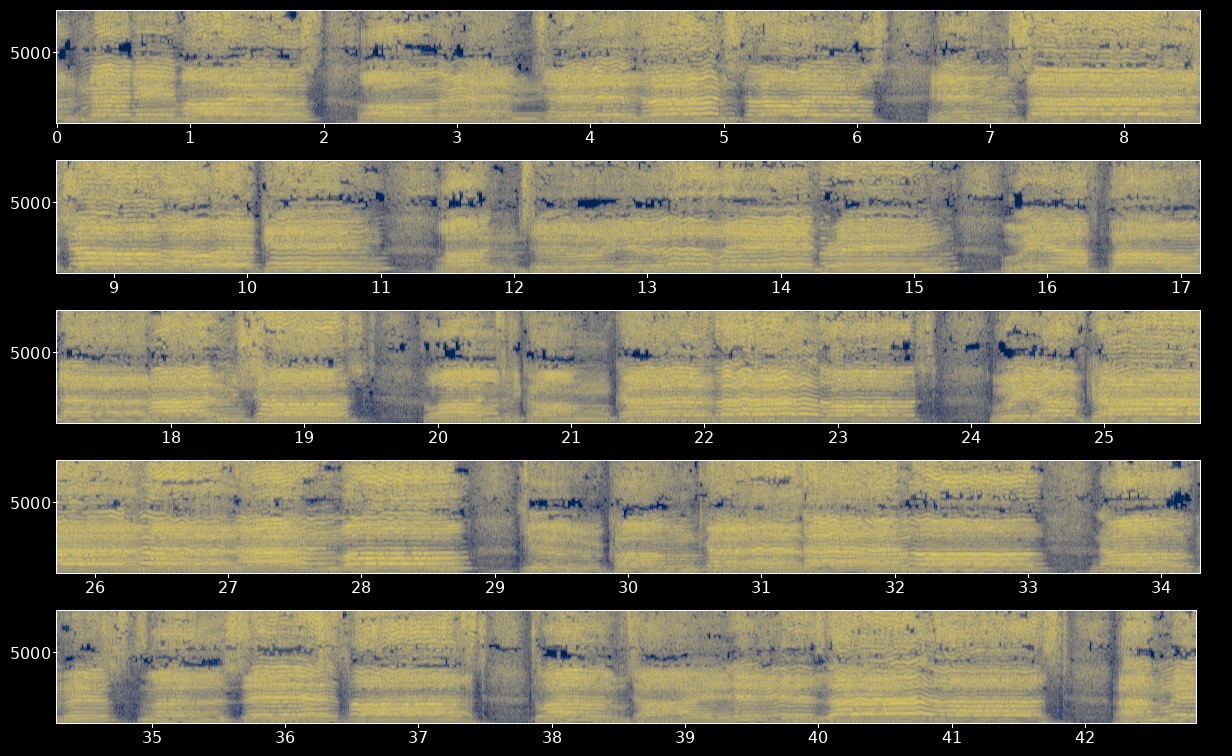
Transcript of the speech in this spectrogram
Powder and shot, want to conquer the thought we have cannon and ball to conquer them all. Now Christmas is past, twelve tide is the last, and we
